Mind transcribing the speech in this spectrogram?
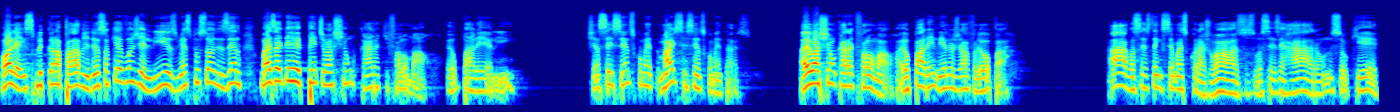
olha, explicando a palavra de Deus, só que é evangelismo, e as pessoas dizendo, mas aí de repente eu achei um cara que falou mal. Eu parei ali, tinha 600 mais de 600 comentários. Aí eu achei um cara que falou mal, aí eu parei nele, eu já falei: opa, ah, vocês têm que ser mais corajosos, vocês erraram, não sei o quê.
